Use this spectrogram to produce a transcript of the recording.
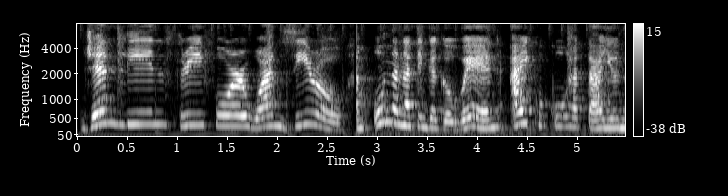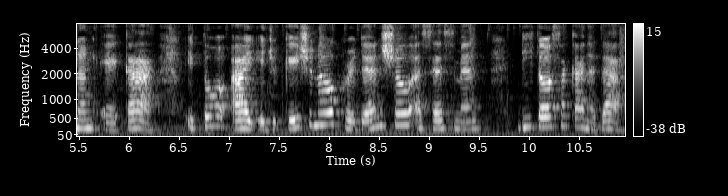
Jenlyn 3410. Ang una natin gagawin ay kukuha tayo ng ECA. Ito ay Educational Credential Assessment dito sa Canada.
